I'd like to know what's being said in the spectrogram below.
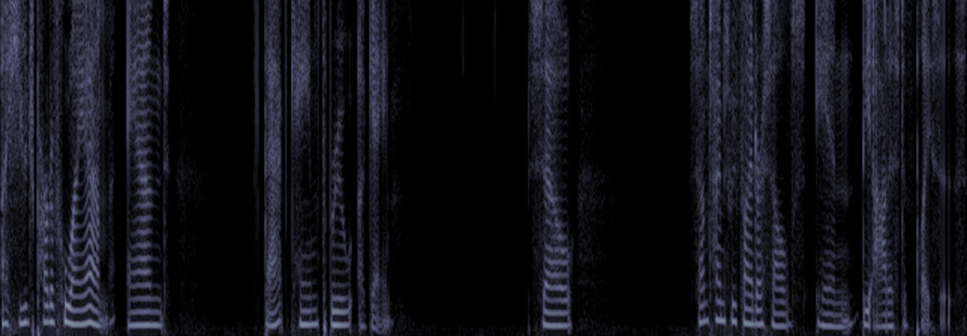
a huge part of who I am, and that came through a game. So sometimes we find ourselves in the oddest of places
